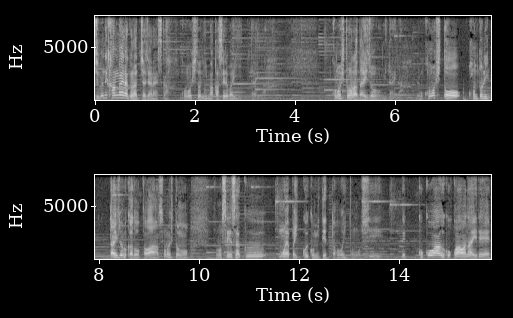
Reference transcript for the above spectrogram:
自分で考えなくなっちゃうじゃないですかこの人に任せればいいみたいなこの人なら大丈夫みたいなでもこの人本当に大丈夫かどうかはその人のこの政策もやっぱ一個一個見ていった方がいいと思うしでここは合うここ合わないで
